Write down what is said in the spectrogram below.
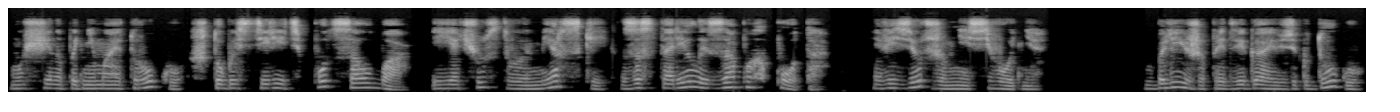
Мужчина поднимает руку, чтобы стереть пот со лба, и я чувствую мерзкий, застарелый запах пота. Везет же мне сегодня. Ближе придвигаюсь к дугу,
